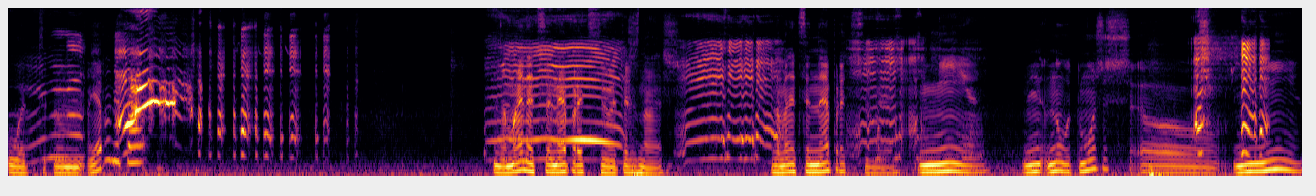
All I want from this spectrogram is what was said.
От, ем, я пам'ятаю. На мене це не працює, ти ж знаєш. На мене це не працює. Ні. Н- Ну, от можеш. О, ні.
